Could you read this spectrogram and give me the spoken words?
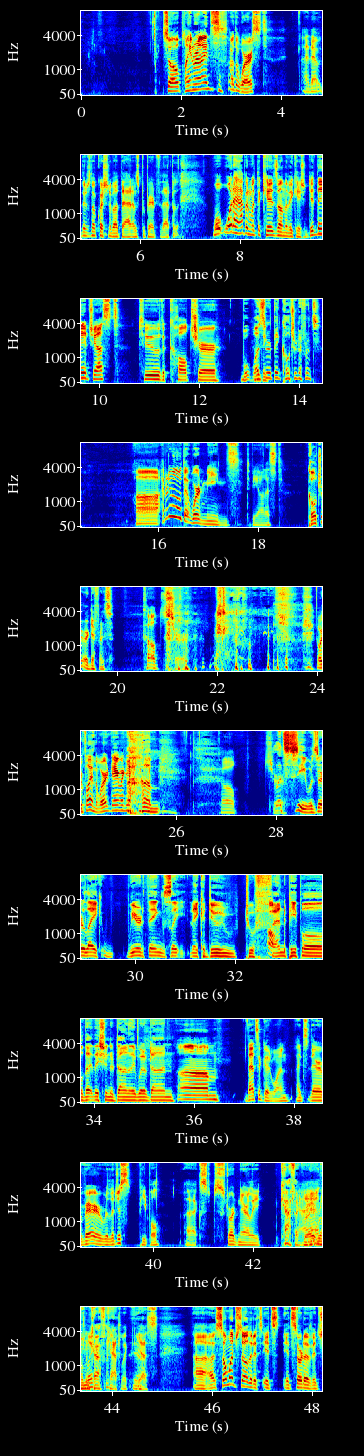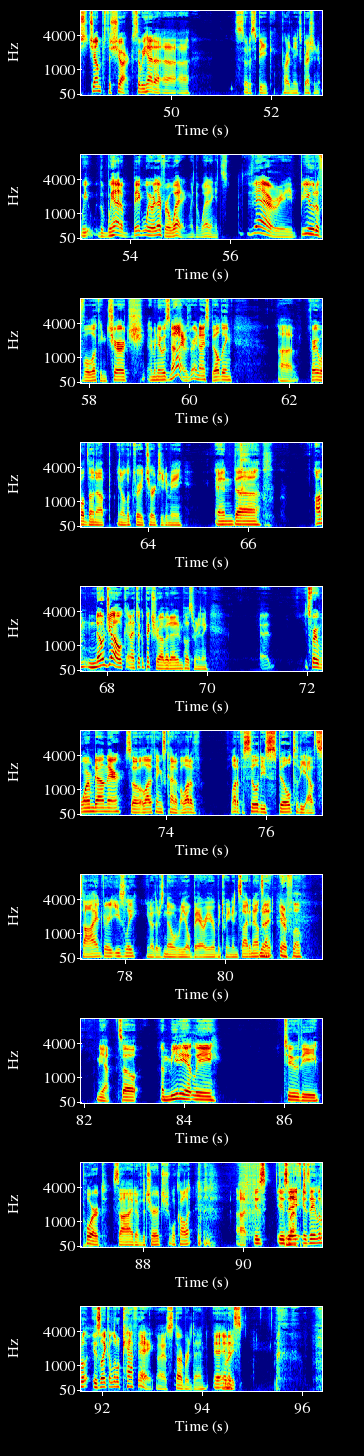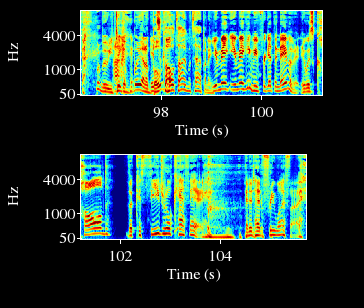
so plane rides are the worst. I, that, there's no question about that. I was prepared for that. But well, what happened with the kids on the vacation? Did they adjust to the culture? was think- there a big culture difference Uh, I don't even know what that word means, to be honest. Culture or difference? Culture. Are we playing the word game again? Um, Culture. let's see. Was there like weird things they they could do to offend people that they shouldn't have done or they would have done? Um, that's a good one. They're very religious people, uh, ex- extraordinarily Catholic, right? Roman Catholic. Catholic, yes. Uh, so much so that it's it's it's sort of it's jumped the shark. So we had a, a, a so to speak, pardon the expression. We the, we had a big. We were there for a wedding. With the wedding, it's very beautiful looking church. I mean, it was nice. It was a very nice building. Uh, very well done up. You know, looked very churchy to me. And uh, I'm no joke. And I took a picture of it. I didn't post or anything. Uh, it's very warm down there, so a lot of things kind of a lot of a lot of facilities spill to the outside very easily. You know, there's no real barrier between inside and outside. Right. Airflow. Yeah. So immediately to the port side of the church, we'll call it, uh, is is Left. a is a little is like a little cafe, uh, starboard then, and Right. it's What about you take a you on a boat the whole time? What's happening? you're making you're making me forget the name of it. It was called the Cathedral Cafe, and it had free Wi-Fi.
